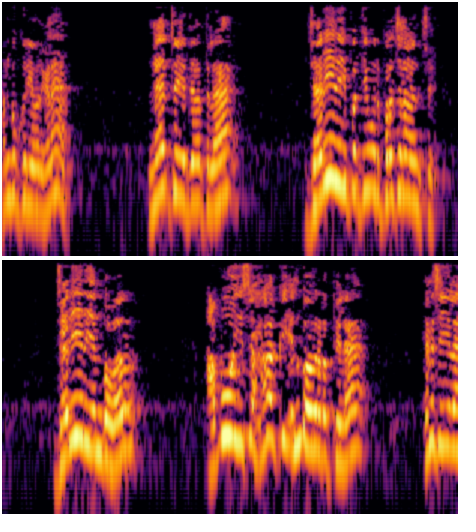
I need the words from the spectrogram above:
அன்புக்குரியவர்களே நேற்றைய தினத்தில் ஜரீரை பற்றி ஒரு பிரச்சனை வந்துச்சு. ஜரீர் என்பவர் அபு இசஹாக் என்பவரிடத்தில் என்ன செய்யல?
